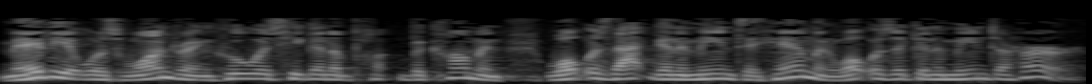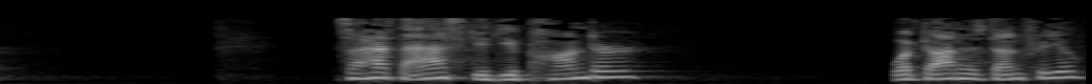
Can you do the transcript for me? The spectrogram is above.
Maybe it was wondering who was he going to become and what was that going to mean to him and what was it going to mean to her. So I have to ask you, do you ponder what God has done for you?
